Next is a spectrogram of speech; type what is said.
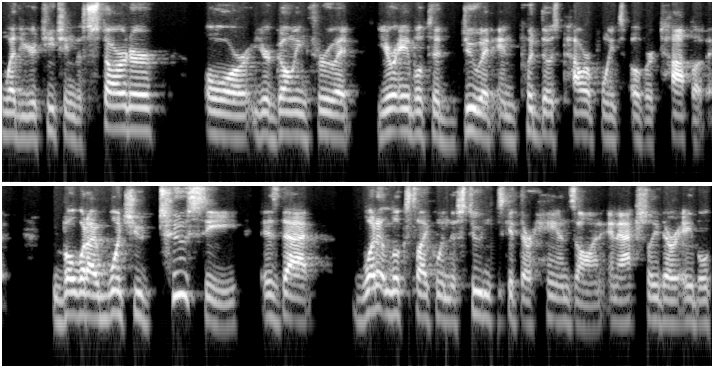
whether you're teaching the starter or you're going through it, you're able to do it and put those PowerPoints over top of it. But what I want you to see is that what it looks like when the students get their hands on and actually they're able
